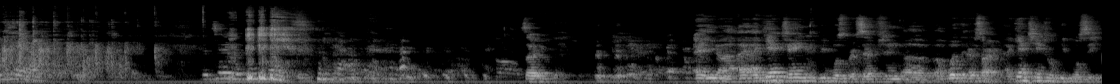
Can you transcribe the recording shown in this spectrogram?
Mateo. So, and, you know, I, I can't change people's perception of, of what they're sorry. I can't change what people see,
